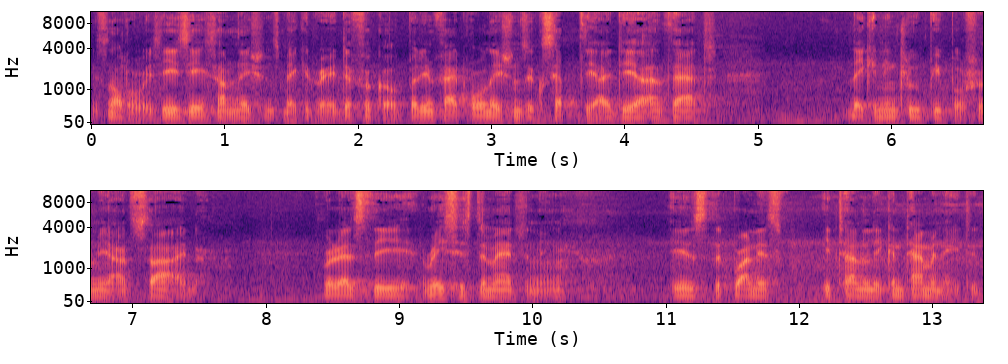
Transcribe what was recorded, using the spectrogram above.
It's not always easy, some nations make it very difficult, but in fact, all nations accept the idea that they can include people from the outside. Whereas the racist imagining is that one is eternally contaminated.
